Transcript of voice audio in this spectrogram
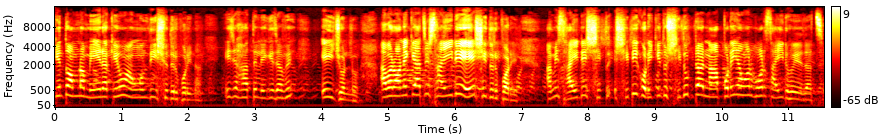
কিন্তু আমরা মেয়েরা কেউ আঙুল দিয়ে সিঁদুর করি না। এই যে হাতে লেগে যাবে, এই জন্য। আবার অনেকে আছে সাইডে সিঁদুর পরে। আমি সাইডে স্মৃতি করি, কিন্তু সিঁদুরটা না পরেই আমার বর সাইড হয়ে যাচ্ছে।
